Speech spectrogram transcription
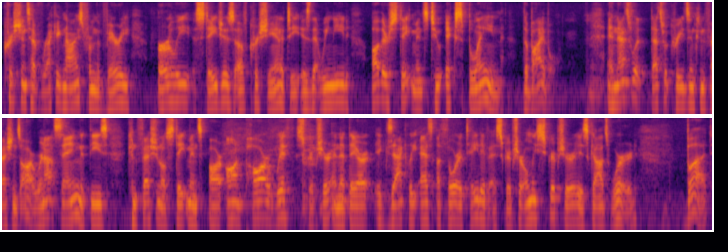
Christians have recognized from the very early stages of Christianity is that we need other statements to explain the Bible. And that's what that's what creeds and confessions are. We're not saying that these confessional statements are on par with scripture and that they are exactly as authoritative as scripture. Only scripture is God's word. But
